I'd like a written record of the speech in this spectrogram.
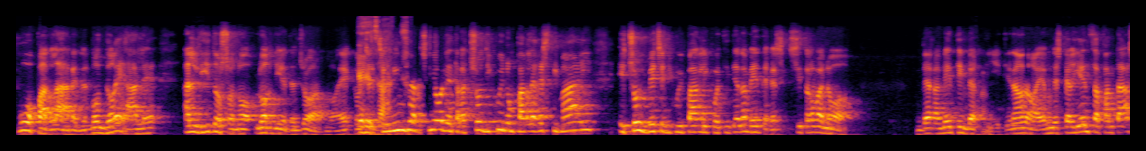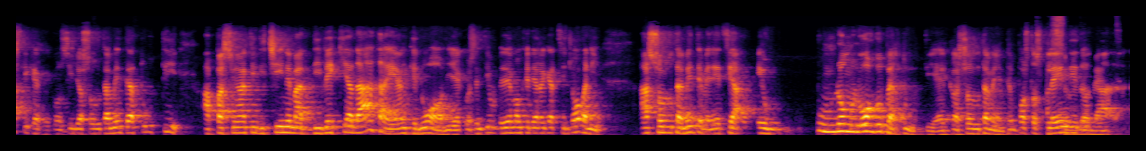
può parlare nel mondo reale al Lido sono l'ordine del giorno. Ecco. Esatto. C'è un'inversione tra ciò di cui non parleresti mai e ciò invece di cui parli quotidianamente, che si trovano veramente invertiti. No, no, è un'esperienza fantastica che consiglio assolutamente a tutti appassionati di cinema di vecchia data e anche nuovi. Ecco, sentivo, vedevo anche dei ragazzi giovani, assolutamente Venezia è un, un non luogo per tutti, ecco, assolutamente, un posto splendido. Da,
